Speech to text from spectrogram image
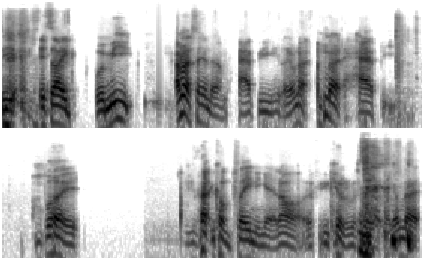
See, it's like with me, I'm not saying that I'm happy. Like I'm not I'm not happy. But I'm not complaining at all, if you get what I'm saying. Like, I'm not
